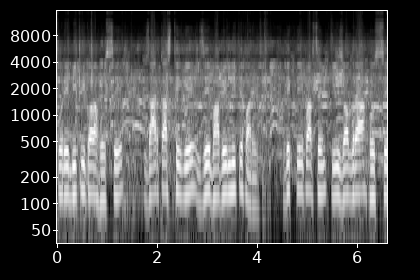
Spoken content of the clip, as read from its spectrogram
করে বিক্রি করা হচ্ছে। যার কাছ থেকে যেভাবে নিতে পারে। দেখতেই পারছেন কি ঝগড়া হচ্ছে।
